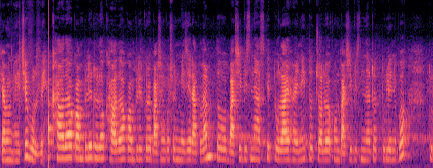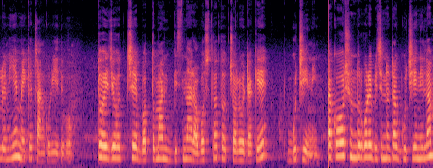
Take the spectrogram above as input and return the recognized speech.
কেমন হয়েছে বলবে? খাওয়া দাওয়া কমপ্লিট হলো। খাওয়া দাওয়া কমপ্লিট করে বাসন কোসন মেজে রাখলাম। তো বাসি বিছনা আজকে তোলাই হয়নি। তো চলো এখন বাসি বিছনাটা তুলে নিব। তুলে নিয়ে মেয়েকে চান করিয়ে দেব। তো এই যে হচ্ছে বর্তমান বিছনার অবস্থা। তো চলো এটাকে গুছিয়ে নিই। দেখো, সুন্দর করে বিছানাটা গুছিয়ে নিলাম।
